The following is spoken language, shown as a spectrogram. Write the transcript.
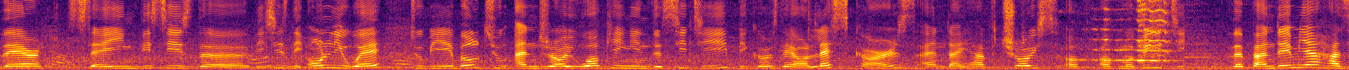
there saying this is the this is the only way to be able to enjoy walking in the city because there are less cars and I have choice of, of mobility. The pandemic has,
